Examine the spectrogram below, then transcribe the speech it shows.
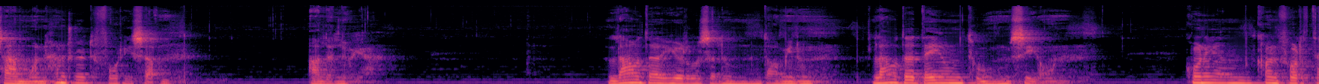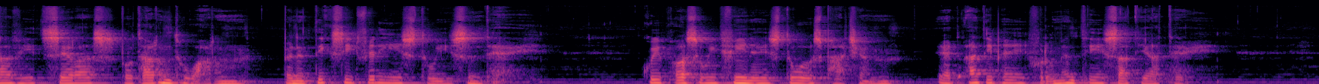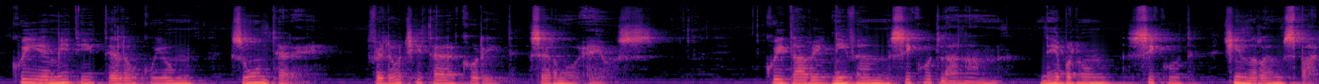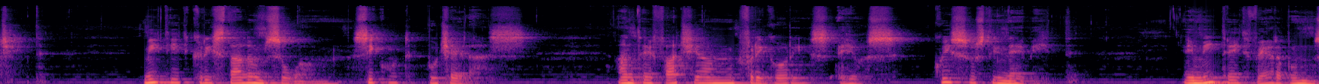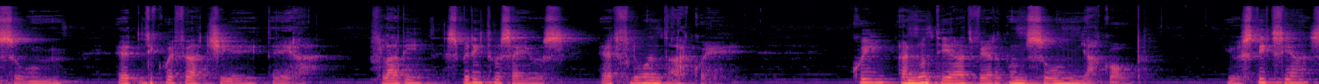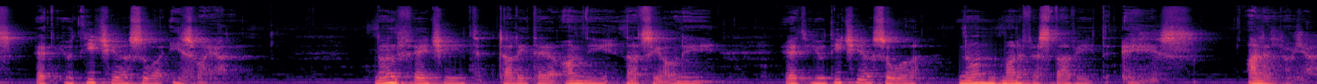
Psalm 147. Alleluia. Lauda Jerusalem Dominum, lauda Deum tuum Sion. Coniam confortavit seras potarum tuarum, benedixit filiis tuis in te. Qui posuit fines tuos pacem, et adipe frumenti satia te. Qui emitit eloquium suum terre, velocita curit sermo eos. Qui David nivem sicut lanam, nebulum sicut cinrem spacit. Mitit cristallum suam, sicut bucelas. Ante faciam frigoris eos, qui sustinebit. Emitet verbum suum, et liquefacie Dea. Flabit spiritus eius et fluent aquae, qui annuntiat verbum suum Jacob, justitias et judicia sua Israel. Non fecit talitea omni nationi, et judicia sua non manifestavit eis. Alleluia.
